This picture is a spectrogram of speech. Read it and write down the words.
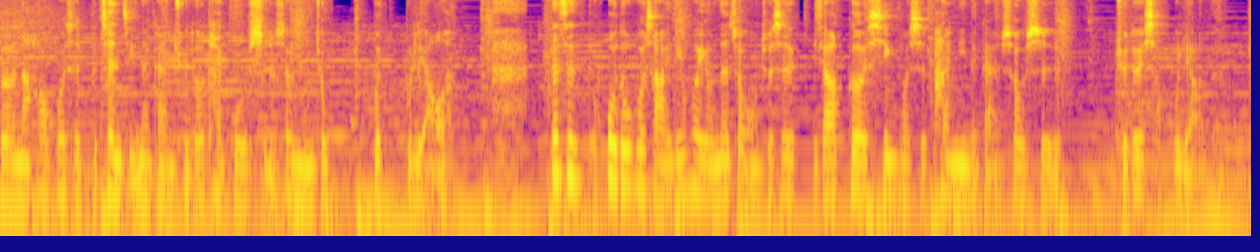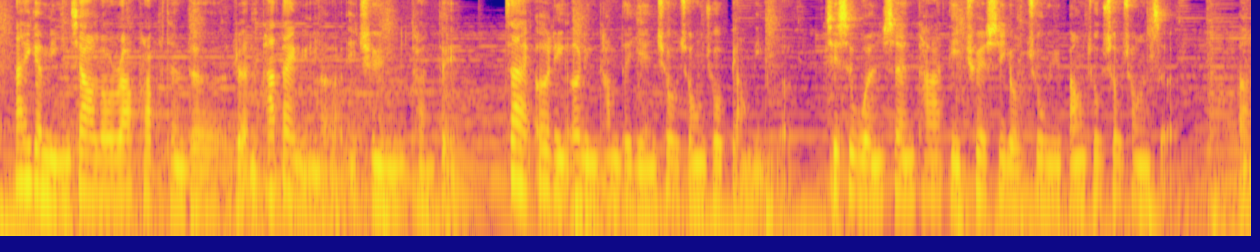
哥，然后或是不正经的感觉都太过时，所以我们就不不聊了。但是或多或少一定会有那种就是比较个性或是叛逆的感受，是绝对少不了的。那一个名叫 Laura Crafton 的人，他带领了一群团队，在二零二零他们的研究中就表明了，其实纹身它的确是有助于帮助受创者。嗯，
